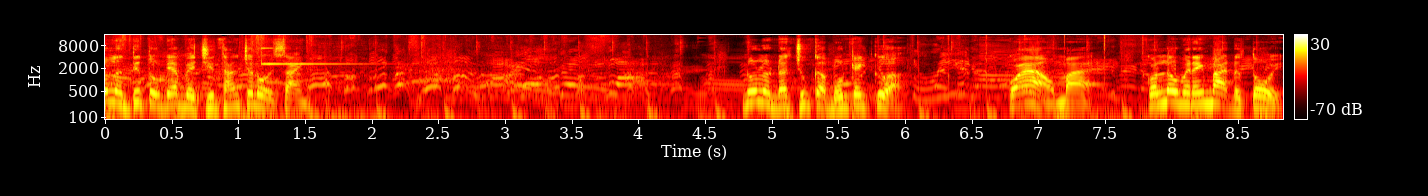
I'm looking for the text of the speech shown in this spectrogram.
Nolan tiếp tục đem về chiến thắng cho đội xanh. Nolan đã trúng cả bốn cánh cửa. Quá ảo mà, còn lâu mới đánh bại được tôi.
